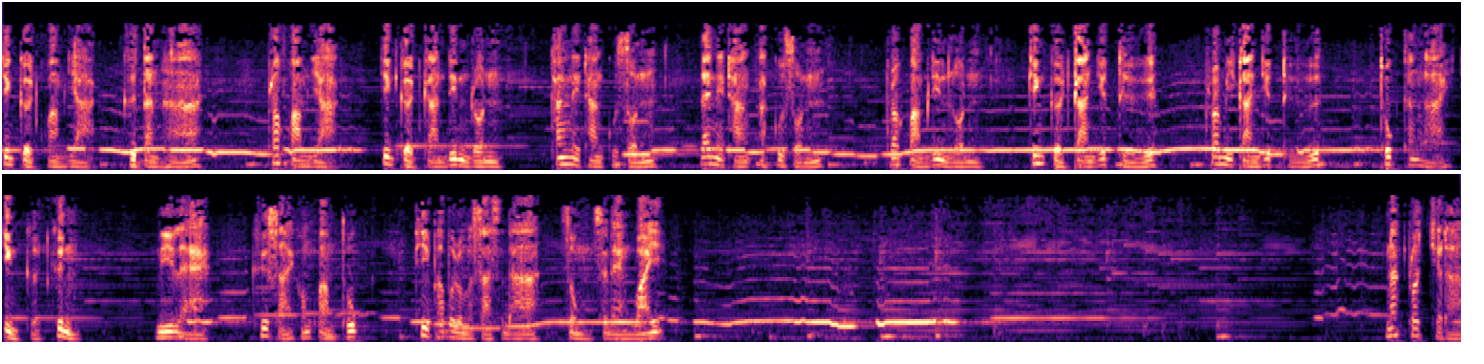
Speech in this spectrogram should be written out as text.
จึงเกิดความอยากคือตัณหา เพราะความอยากจึงเกิดการดิ้นรน ทั้งในทางกุศลและในทางอกุศล เพราะความดิ้นรนจึงเกิดการยึดถือ เพราะมีการยึดถือ ทุกทั้งหลายจึงเกิดขึ้น นี่แหละคือสายของความทุกข์ที่พระบรมศาสดาทรงแสดงไว้ นักพรตชดา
